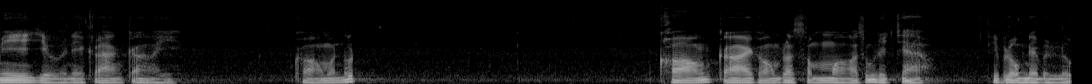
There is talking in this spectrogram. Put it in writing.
มีอยู่ในกลางกาย ของมนุษย์ ของกายของพระสมมอสมุทรเจ้า ที่พระองค์ได้บรรลุ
